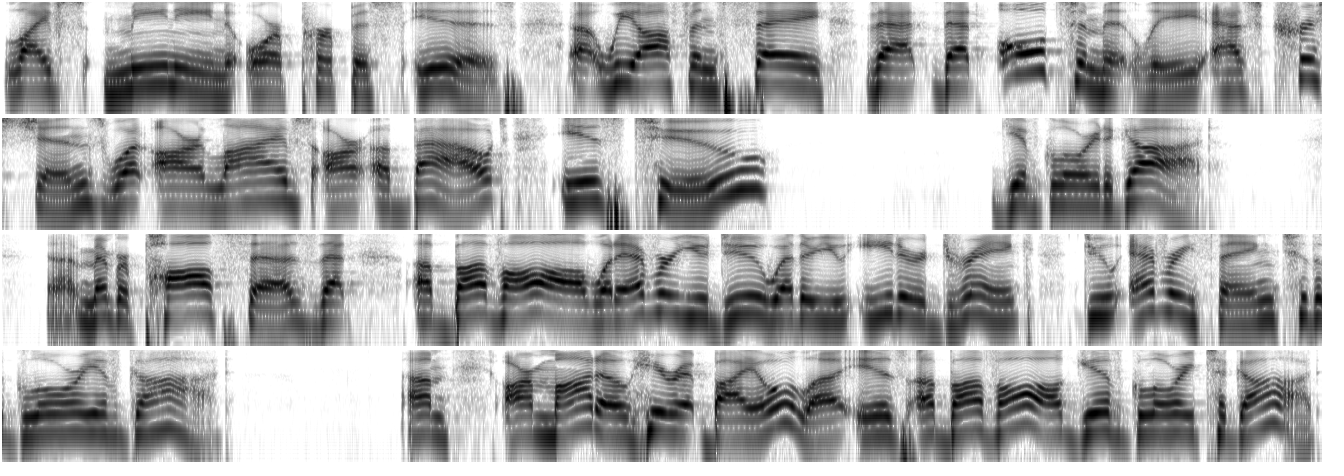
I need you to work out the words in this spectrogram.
life's meaning or purpose is. Uh, we often say that, that ultimately, as Christians, what our lives are about is to give glory to God. Uh, remember, Paul says that above all, whatever you do, whether you eat or drink, do everything to the glory of God. Um, our motto here at Biola is above all, give glory to God.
